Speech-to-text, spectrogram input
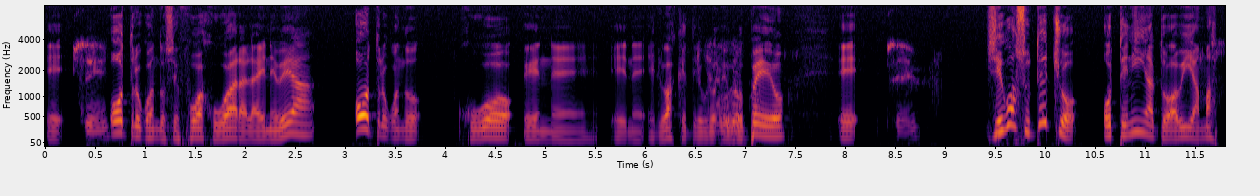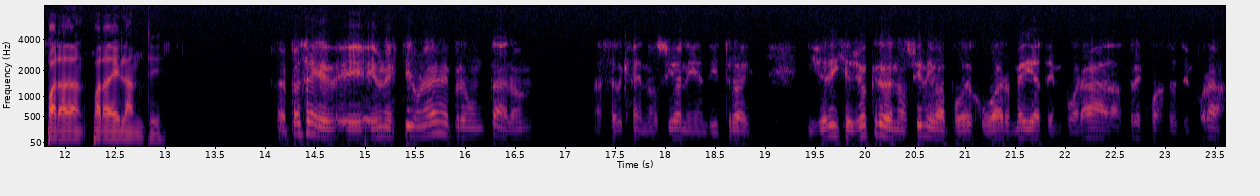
eh, otro cuando se fue a jugar a la NBA, otro cuando jugó en, en el básquet europeo. ¿Llegó a su techo o tenía todavía más para, para adelante? Lo que pasa es que en un estilo, una vez me preguntaron acerca de Nocioni en Detroit, y yo dije, yo creo que Nocioni va a poder jugar media temporada, tres cuartos de temporada,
